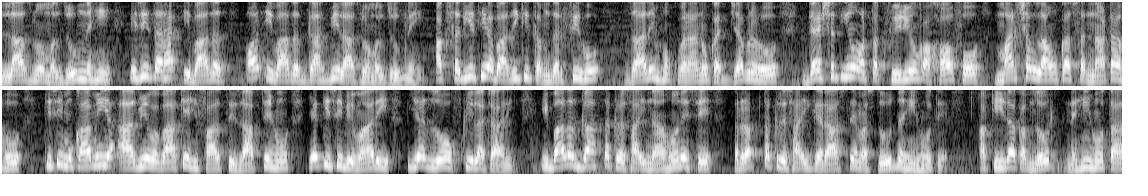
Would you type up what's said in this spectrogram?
लाजम मलजूम नहीं, इसी तरह इबादत और इबादत गाह भी लाजम मलजूम नहीं। अक्सरियती आबादी की कमजरफी हो ालिम हुक्मरानों का जबर हो, दहशतियों और तकफीरियों का खौफ हो, मार्शल लाओं का सन्नाटा हो, किसी मुकामी या आलमी वबा के हिफाजती जबते हों, या किसी बीमारी या जोफ़ की लाचारी। इबादत गाह तक रसाई ना होने से रब तक रसाई के रास्ते मसदूद नहीं होते। अकीदा कमज़ोर नहीं होता,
